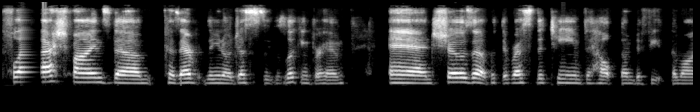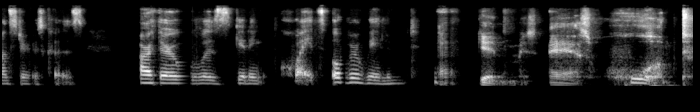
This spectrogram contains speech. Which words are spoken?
Flash finds them because you know Justice League is looking for him and shows up with the rest of the team to help them defeat the monsters because Arthur was getting quite overwhelmed. Getting his ass whooped.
